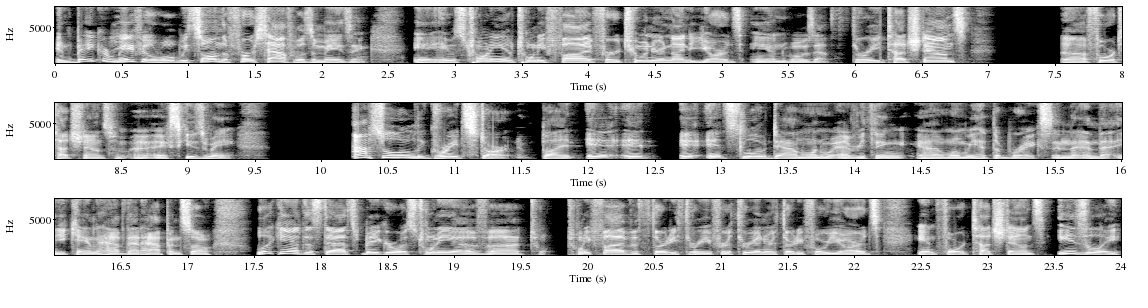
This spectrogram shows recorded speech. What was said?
In Baker Mayfield, what we saw in the first half was amazing. He was 20 of 25 for 290 yards and what was that? Three touchdowns? Uh, four touchdowns, uh, excuse me absolutely great start, but it it it, it slowed down when everything uh, when we hit the brakes, and and that you can't have that happen. So looking at the stats, Baker was twenty of uh, tw- twenty five of thirty three for three hundred thirty four yards and four touchdowns, easily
